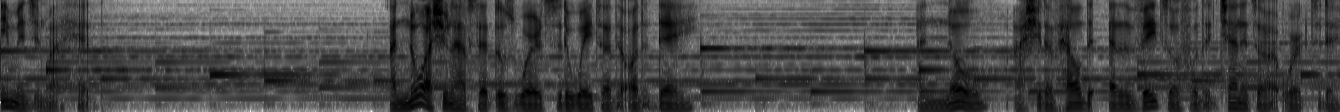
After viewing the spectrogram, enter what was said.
image in my head? I know I shouldn't have said those words to the waiter the other day. I know I should have held the elevator for the janitor at work today.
